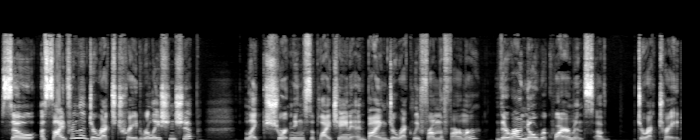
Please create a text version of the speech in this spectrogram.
So, aside from the direct trade relationship, like shortening the supply chain and buying directly from the farmer, there are no requirements of direct trade.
